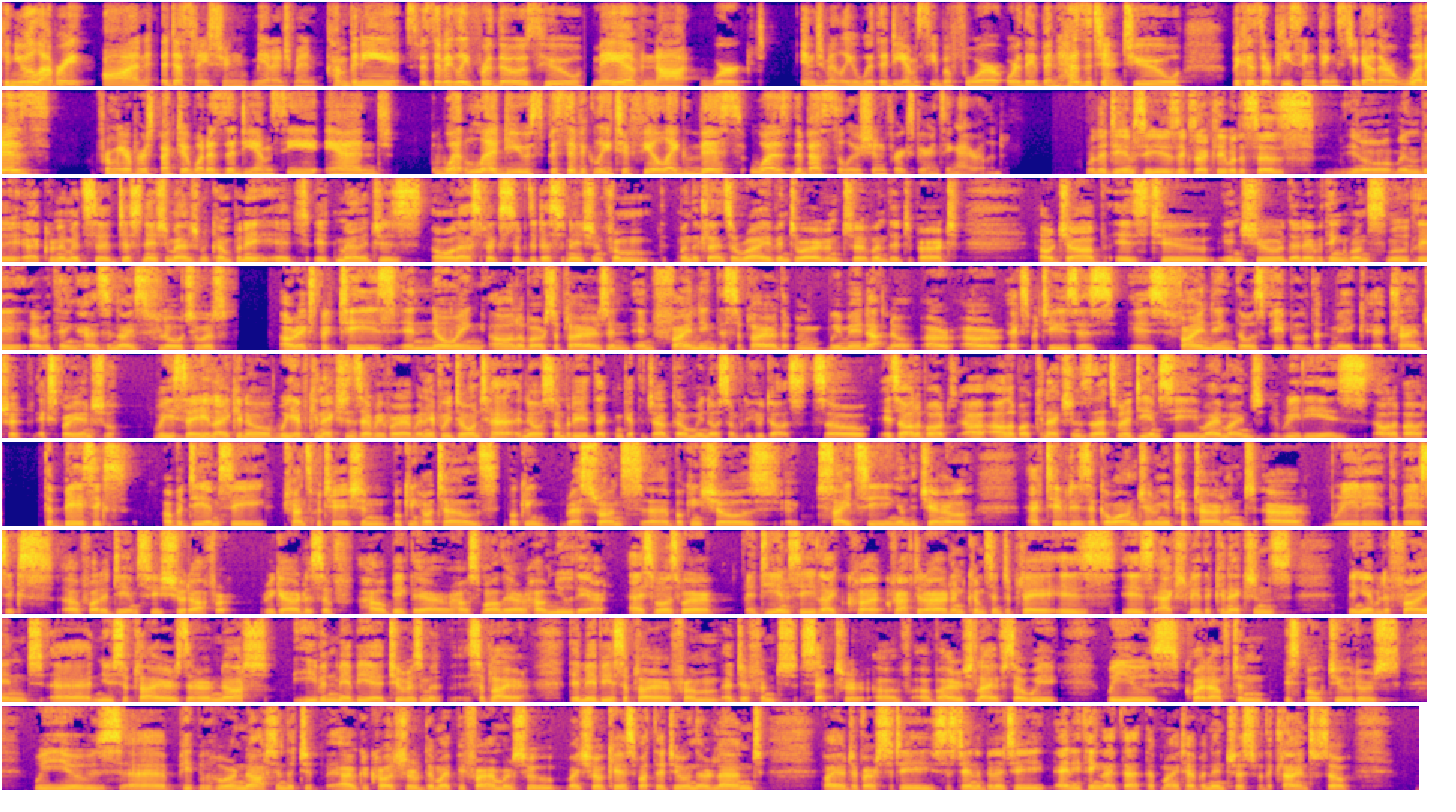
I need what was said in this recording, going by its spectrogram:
can you elaborate on a destination management company specifically for those who may have not worked intimately with a DMC before, or they've been hesitant to because they're piecing things together. What is, from your perspective, what is the DMC and what led you specifically to feel like this was the best solution for experiencing Ireland? Well, a DMC is exactly what it says, you know, in the acronym. It's a destination management company. It, it manages all aspects of the destination from when the clients arrive into Ireland to when they depart. Our job is to ensure that everything runs smoothly, everything has a nice flow to it. Our expertise in knowing all of our suppliers and in, in finding the supplier that we, we may not know. Our, our expertise is, is finding those people that make a client trip experiential we say like you know we have connections everywhere and if we don't ha- know somebody that can get the job done we know somebody who does so it's all about uh, all about connections that's what a dmc in my mind really is all about the basics of a DMC, transportation, booking hotels, booking restaurants, uh, booking shows, uh, sightseeing, and the general activities that go on during a trip to Ireland are really the basics of what a DMC should offer, regardless of how big they are, or how small they are, how new they are. I suppose where a DMC like Crafted Ireland comes into play is is actually the connections, being able to find uh, new suppliers that are not even maybe a tourism supplier. They may be a supplier from a different sector of, of Irish life. So we, we use quite often bespoke jewelers. We use uh, people who are not in the agriculture. There might be farmers who might showcase what they do in their land, biodiversity, sustainability, anything like that that might have an interest for the client. So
